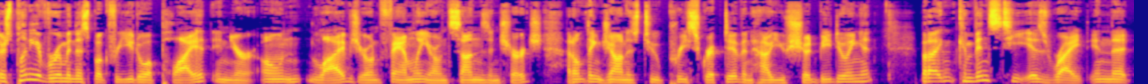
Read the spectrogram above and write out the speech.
There's plenty of room in this book for you to apply it in your own lives, your own family, your own sons in church. I don't think Jon is too prescriptive in how you should be doing it. But I'm convinced he is right in that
